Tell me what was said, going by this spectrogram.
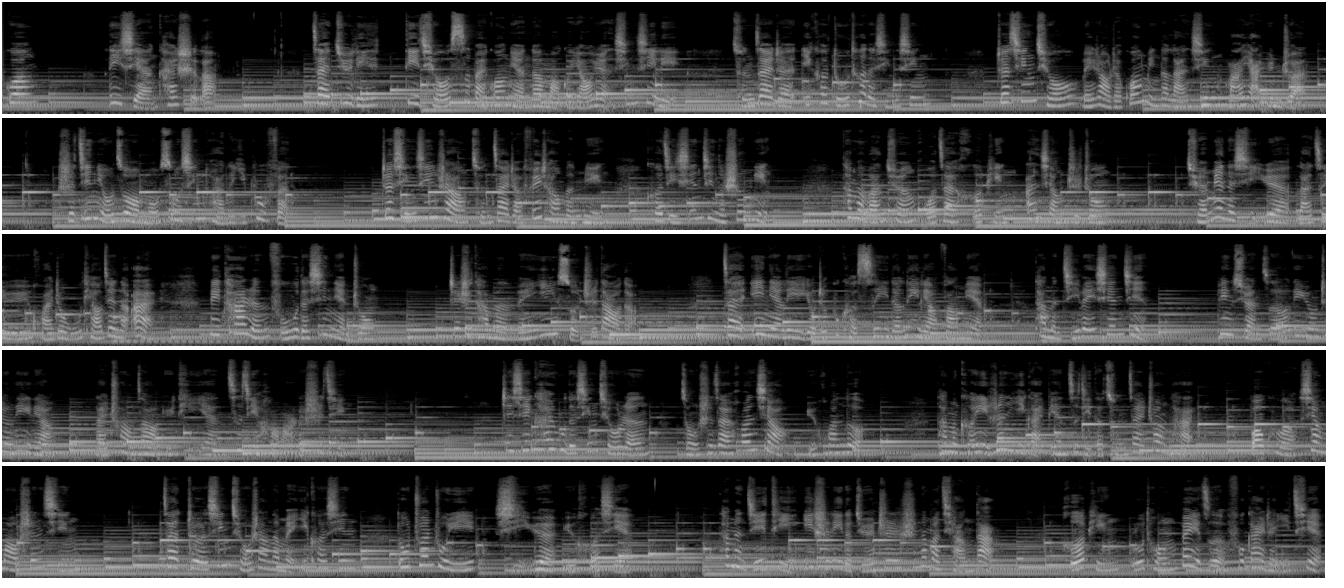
光历险开始了。在距离地球四百光年的某个遥远星系里，存在着一颗独特的行星。这星球围绕着光明的蓝星玛雅运转，是金牛座魔宿星团的一部分。这行星上存在着非常文明、科技先进的生命，他们完全活在和平安详之中。全面的喜悦来自于怀着无条件的爱、为他人服务的信念中，这是他们唯一所知道的。在意念力有着不可思议的力量方面，他们极为先进。并选择利用这力量来创造与体验自己好玩的事情。这些开悟的星球人总是在欢笑与欢乐，他们可以任意改变自己的存在状态，包括相貌、身形。在这星球上的每一颗心都专注于喜悦与和谐。他们集体意识力的觉知是那么强大，和平如同被子覆盖着一切。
